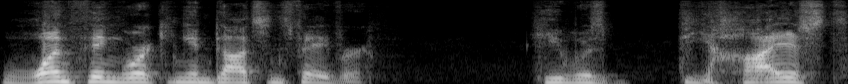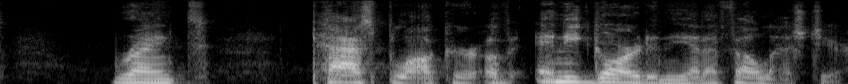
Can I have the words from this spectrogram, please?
one thing working in Dotson's favor, he was the highest ranked pass blocker of any guard in the NFL last year.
